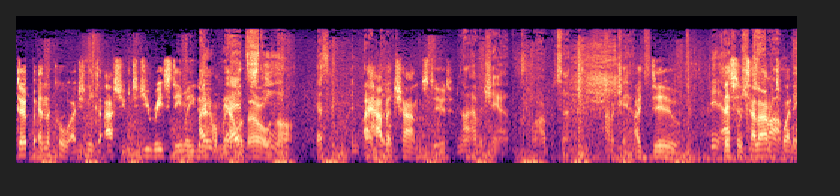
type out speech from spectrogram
dope end the call. I just need to ask you, did you read Steam? Are you gonna I help me out read with that or Steam. not? Yes, and I have a chance, dude. Not have a chance. 100%. I have a chance. I do. didn't Listen, tell her I'm from. 20.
